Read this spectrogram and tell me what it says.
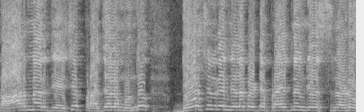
కార్నర్ చేసి ప్రజల ముందు దోషులుగా నిలబెట్టే ప్రయత్నం చేస్తున్నాడు.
